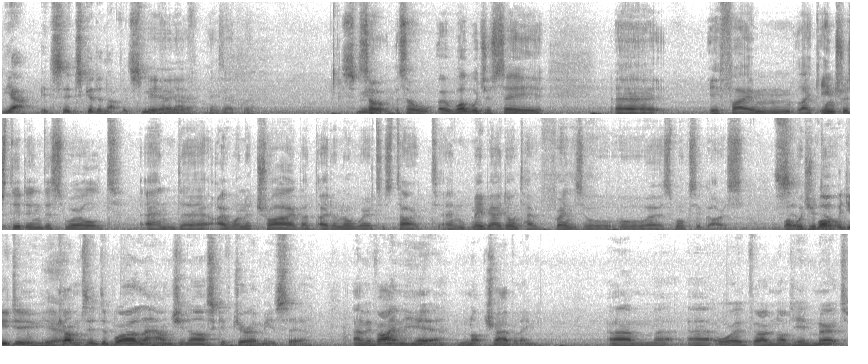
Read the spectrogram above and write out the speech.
Yeah, it's it's good enough. It's smooth yeah, enough. yeah, exactly. Smooth. So, so uh, what would you say uh, if I'm like interested in this world and uh, I want to try, but I don't know where to start, and maybe I don't have friends who who uh, smoke cigars. What would you what do? would you do? You Yeah. come to Dubois Lounge and ask if Jeremy is here. And if I'm here, I'm not travelling, um, uh, or if I'm not here, Mert,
